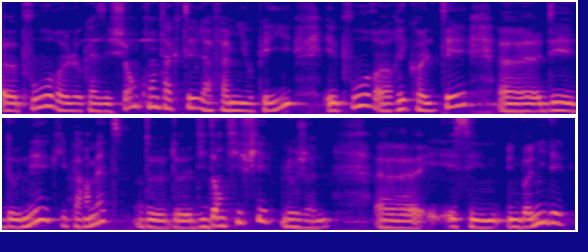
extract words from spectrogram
euh, pour, le cas échéant, contacter la famille au pays et pour euh, récolter des données qui permettent d'identifier de, le jeune. et c'est une bonne idée.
